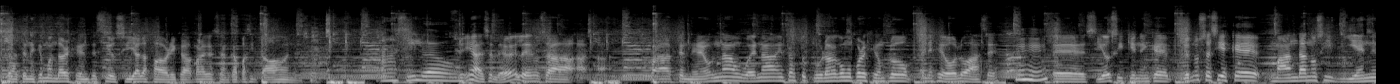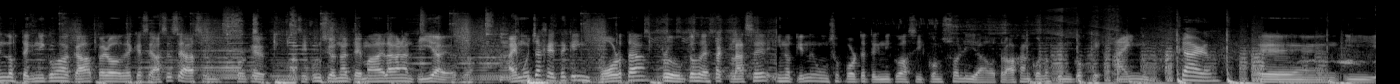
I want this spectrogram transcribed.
O sea, tenés que mandar gente sí o sí a la fábrica para que sean capacitados en eso. Ah, sí, luego. Sí, a ese level, eh, o sea, a- a- para tener una buena infraestructura como por ejemplo NGO lo hace, Ujú. eh, sí o sí tienen que, yo no sé si es que mandan o si vienen los técnicos acá, pero de que se hace, se hacen, porque así funciona el tema de la garantía y eso. Hay mucha gente que importa productos de esta clase y no tienen un soporte técnico así consolidado, trabajan con los técnicos que hay nomás. Claro. Eh, y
